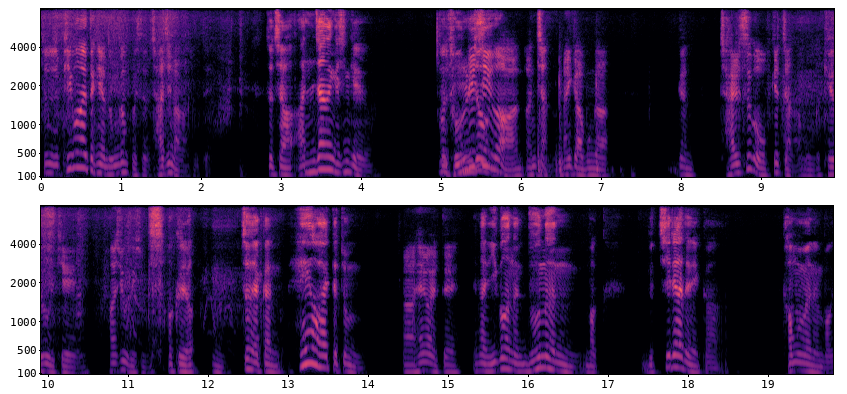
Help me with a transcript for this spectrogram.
저는 이제 피곤할 때 그냥 눈 감고 있어요. 자진 않아 절대. 저 진짜 안 자는 게 신기해요. 저 졸리지가 않, 않지 않나? 그러니까 뭔가 그러니까 잘 수가 없겠잖아. 뭔가 계속 이렇게 하시고 계시면. 아 그래요? 응. 저는 약간 헤어 할 때 좀 아 헤어 할 때. 약간 이거는 눈은 막 칠해야 되니까 감으면은 막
